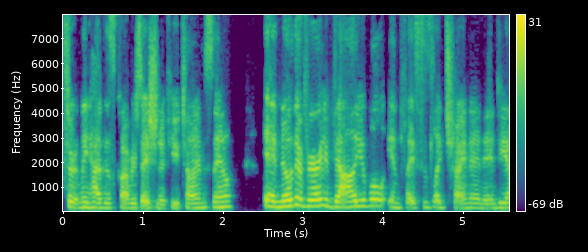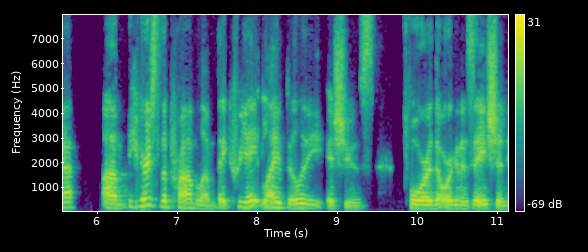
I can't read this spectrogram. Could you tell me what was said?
certainly had this conversation a few times now. And know they're very valuable in places like China and India. Um, here's the problem they create liability issues for the organization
